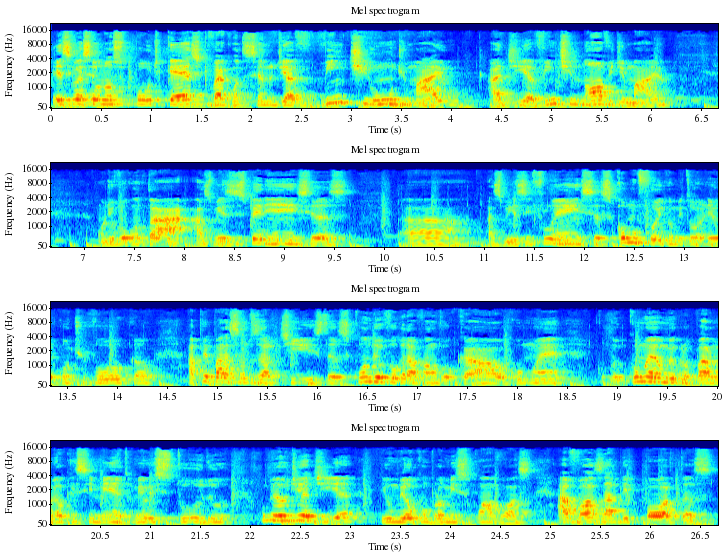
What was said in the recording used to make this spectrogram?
Esse vai ser o nosso podcast que vai acontecer no dia 21 de maio a dia 29 de maio, onde eu vou contar as minhas experiências, as minhas influências, como foi que eu me tornei um coach vocal, a preparação dos artistas, quando eu vou gravar um vocal, como é como é o meu preparo, o meu aquecimento, o meu estudo, o meu dia a dia e o meu compromisso com a voz. A voz abre portas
